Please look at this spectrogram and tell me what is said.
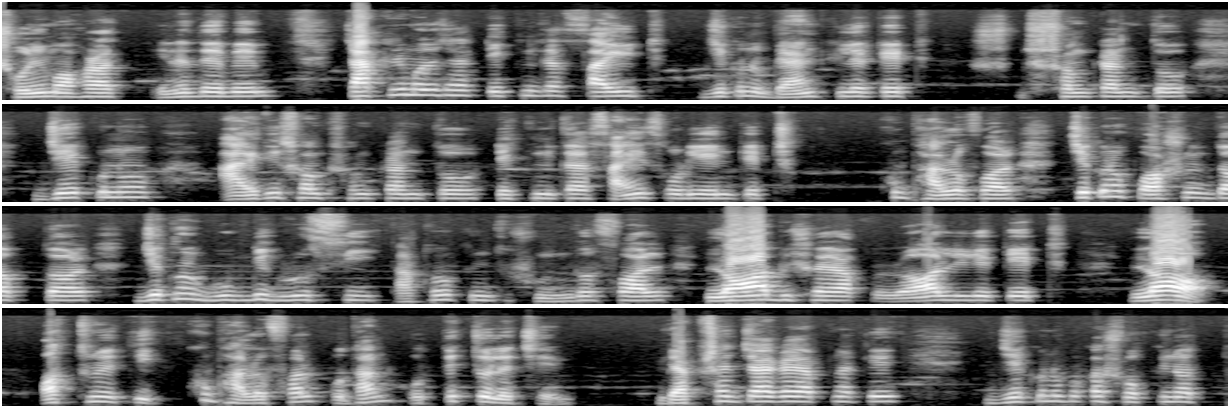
শনি মহারাজ এনে দেবে। চাকরির মধ্যে যারা টেকনিক্যাল সাইট যে কোনো ব্যাংক রিলেটেড সংক্রান্ত যে কোনো আইটি সংক্রান্ত টেকনিক্যাল সায়েন্স ওরিয়েন্টেড খুব ভালো ফল। যে কোনো প্রশাসনিক দপ্তর যে কোনো গ্রুপ ডি গ্রুপ সি তাতেও কিন্তু সুন্দর ফল। ল বিষয়ক, ল রিলেটেড ল অর্থনৈতিক খুব ভালো ফল প্রদান করতে চলেছে। ব্যবসার জায়গায় আপনাকে যে কোনো প্রকার শৌখিনত্ব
